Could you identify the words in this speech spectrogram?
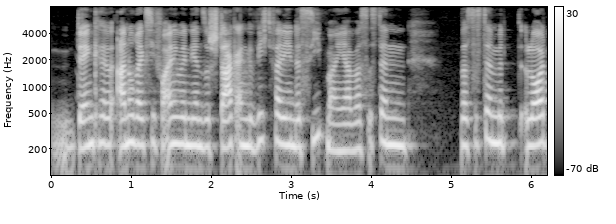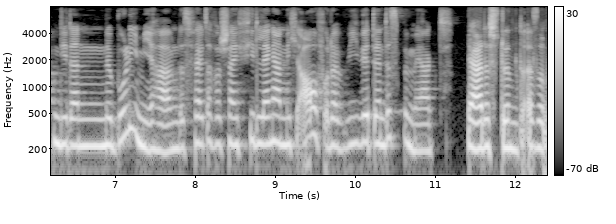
denke, Anorexie vor allen Dingen, wenn die dann so stark an Gewicht verlieren, das sieht man ja. Was ist denn was ist denn mit Leuten, die dann eine Bulimie haben? Das fällt doch wahrscheinlich viel länger nicht auf. Oder wie wird denn das bemerkt? Ja, das stimmt. Also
